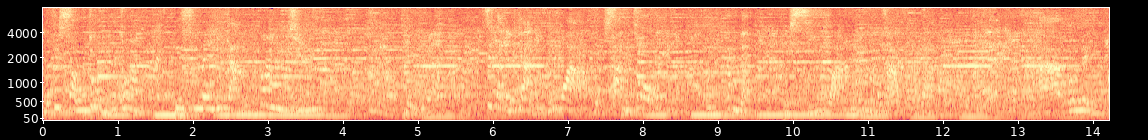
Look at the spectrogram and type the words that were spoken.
无非受足无终，便是美人归主。今日美人已话服生妆，同今日你使还冤家仔啊！啊，我明白。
